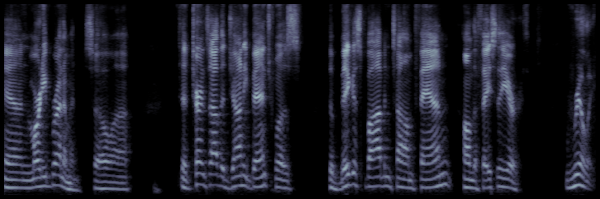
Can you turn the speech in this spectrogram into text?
and Marty Brennaman. So uh, it turns out that Johnny Bench was the biggest Bob and Tom fan on the face of the earth. really?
